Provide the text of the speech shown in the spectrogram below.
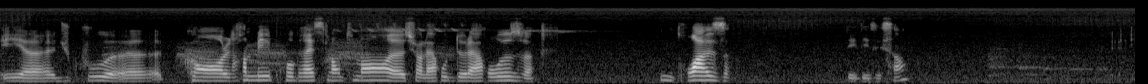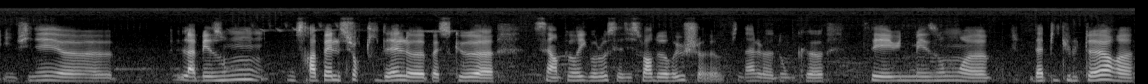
et du coup quand l'armée progresse lentement sur la route de la Rose, on croise des, des essaims. In fine, euh, la maison, on se rappelle surtout d'elle euh, parce que euh, c'est un peu rigolo ces histoires de ruches au final. Donc c'est une maison d'apiculteurs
